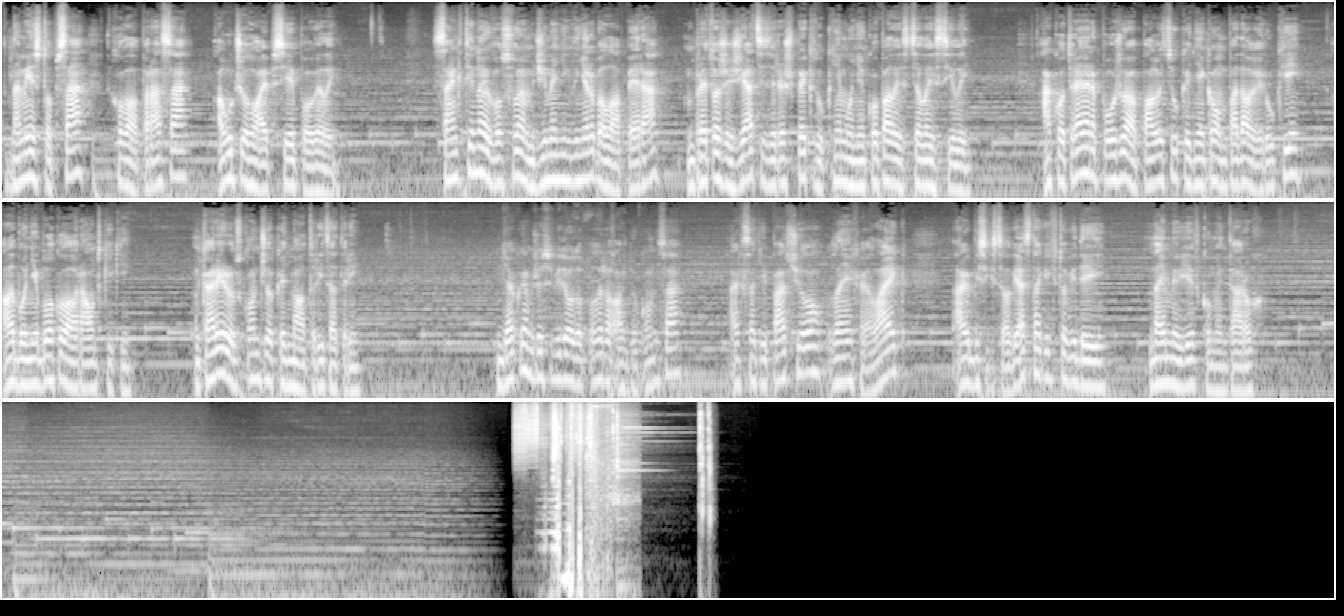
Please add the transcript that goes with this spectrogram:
Namiesto psa choval prasa a učil ho aj psie povely. Sanktinoj vo svojom gyme nikdy nerobil lapéra, pretože žiaci z rešpektu k nemu nekopali z celej sily. Ako tréner používal palicu, keď niekomu padali ruky, alebo neblokoval roundkicky. Kariéru skončil, keď mal 33. Ďakujem, že si video dopozeral až do konca. Ak sa ti páčilo, zanechaj like. Ak by si chcel viac takýchto videí, daj mi vedieť v komentároch.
